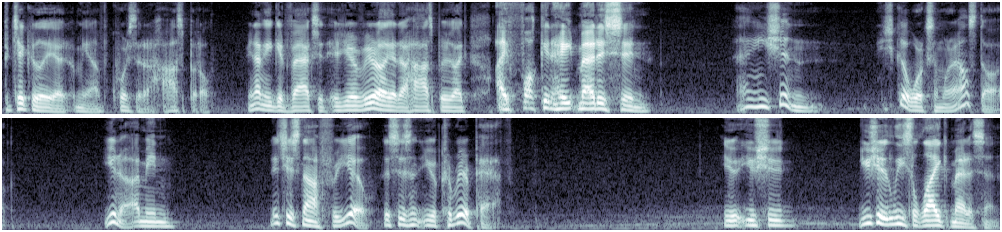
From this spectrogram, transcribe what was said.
Particularly, at, I mean, of course, at a hospital. You're not going to get vaccinated. If you're really at a hospital, you're like, I fucking hate medicine. Mean, you shouldn't. You should go work somewhere else, dog. You know, I mean, it's just not for you. This isn't your career path. You you should you should at least like medicine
